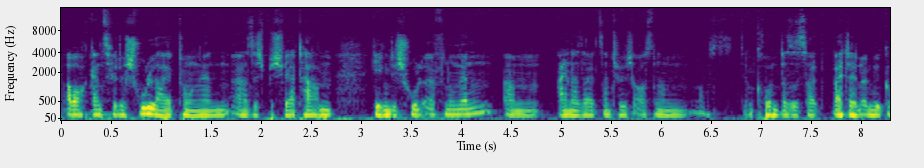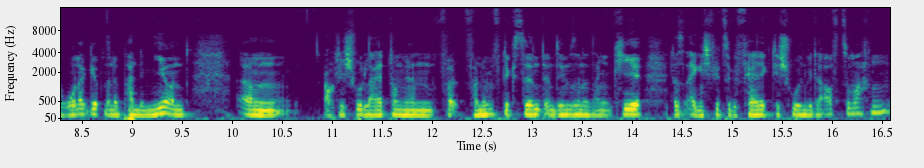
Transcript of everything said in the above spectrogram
aber auch ganz viele Schulleitungen äh, sich beschwert haben gegen die Schulöffnungen. Ähm, einerseits natürlich aus, einem, aus dem Grund, dass es halt weiterhin irgendwie Corona gibt, eine Pandemie und ähm, auch die Schulleitungen ver vernünftig sind, in dem Sinne sagen, okay, das ist eigentlich viel zu gefährlich, die Schulen wieder aufzumachen.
